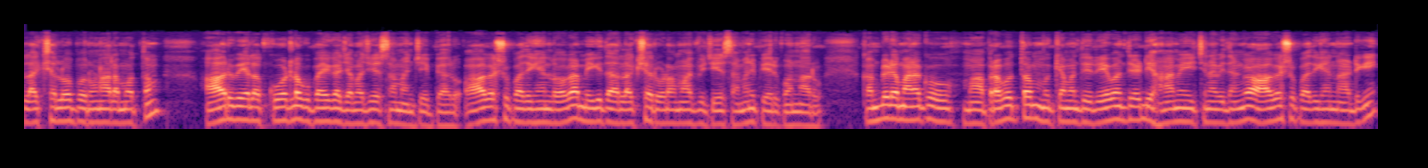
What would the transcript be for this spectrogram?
లక్షలోపు రుణాల మొత్తం ఆరు వేల కోట్లకు పైగా జమ చేస్తామని చెప్పారు. ఆగస్టు పదిహేనులోగా మిగతా లక్ష రుణమాఫీ చేస్తామని పేర్కొన్నారు. కంప్లీట్గా మనకు మా ప్రభుత్వం ముఖ్యమంత్రి రేవంత్ రెడ్డి హామీ ఇచ్చిన విధంగా ఆగస్టు పదిహేను నాటికి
